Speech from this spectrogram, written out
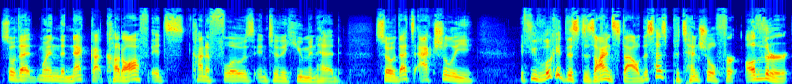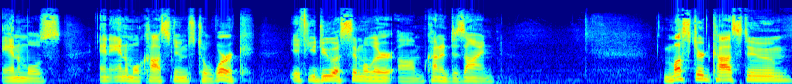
so that when the neck got cut off, it's kind of flows into the human head. So that's actually if you look at this design style, this has potential for other animals and animal costumes to work if you do a similar um, kind of design. Mustard costume,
